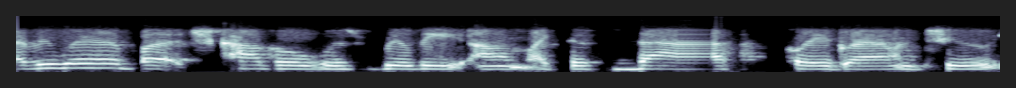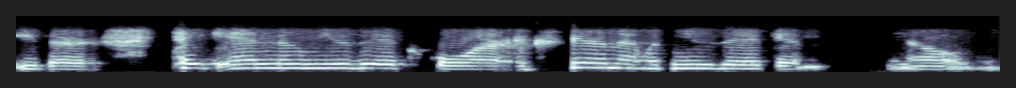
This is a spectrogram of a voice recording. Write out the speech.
everywhere, but Chicago was really um, like this vast playground to either take in new music or experiment with music. And, you know,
